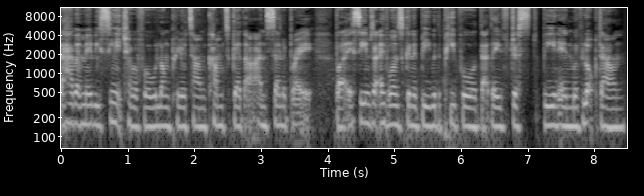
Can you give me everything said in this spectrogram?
that haven't maybe seen each other for a long period of time come together and celebrate. But it seems like everyone's going to be with the people that they've just been in with lockdown.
